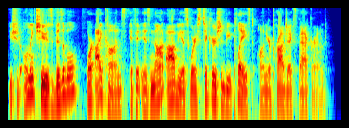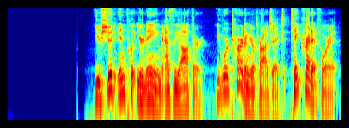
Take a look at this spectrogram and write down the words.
You should only choose visible or icons if it is not obvious where stickers should be placed on your project's background. You should input your name as the author. You worked hard on your project. Take credit for it.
